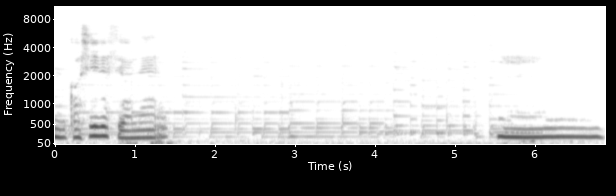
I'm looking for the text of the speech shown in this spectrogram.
難しいですよね。うん。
